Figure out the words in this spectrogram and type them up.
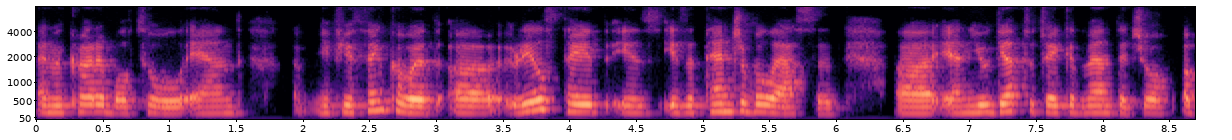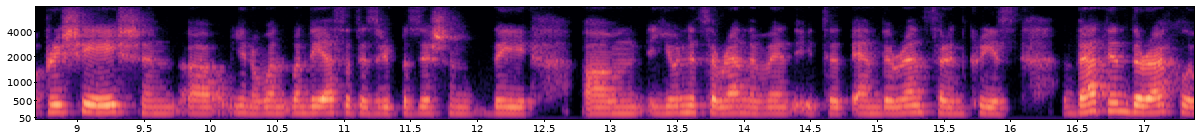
an incredible tool and if you think of it, uh, real estate is is a tangible asset, uh, and you get to take advantage of appreciation. Uh, you know, when when the asset is repositioned, the um, units are renovated and the rents are increased. That indirectly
